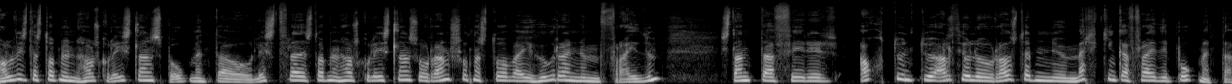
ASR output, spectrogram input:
Málvístastofnun Háskóla Íslands, Bókmenta og Listfræðistofnun Háskóla Íslands og Rannsóknarstofa í hugrænum fræðum standa fyrir áttundu alþjóðlegu ráðstöfninu um merkingafræði bókmenta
